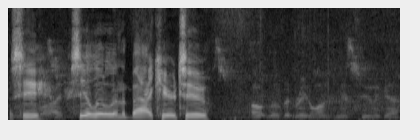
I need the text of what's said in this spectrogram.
I see, I see a little in the back here too. Oh, a little bit right along here too, I guess.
